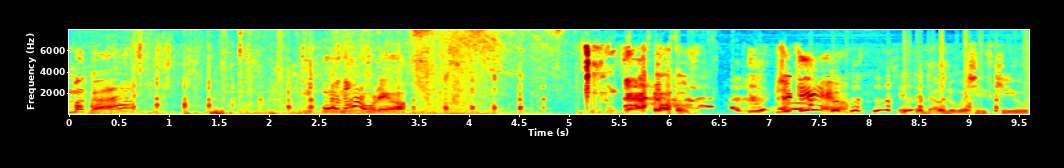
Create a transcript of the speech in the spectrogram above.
my god. What's going on over there? Girl. She. It's the don't do it, she's cute.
